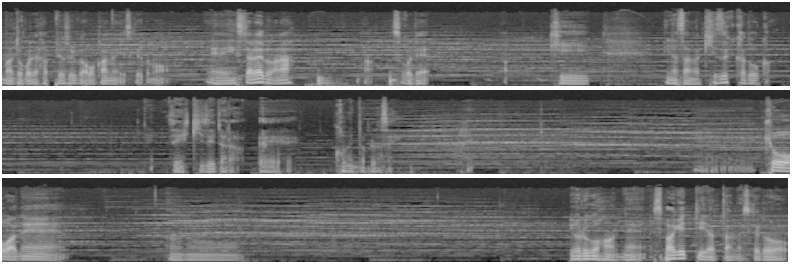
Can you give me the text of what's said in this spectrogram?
まあ、どこで発表するかわかんないですけども、えー、インスタライブかな、まあ、そこで、き皆さんが気づくかどうか、ぜひ気づいたら、えー、コメントください。はい。えー、今日はね、あのー、夜ご飯ね、スパゲッティだったんですけど、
